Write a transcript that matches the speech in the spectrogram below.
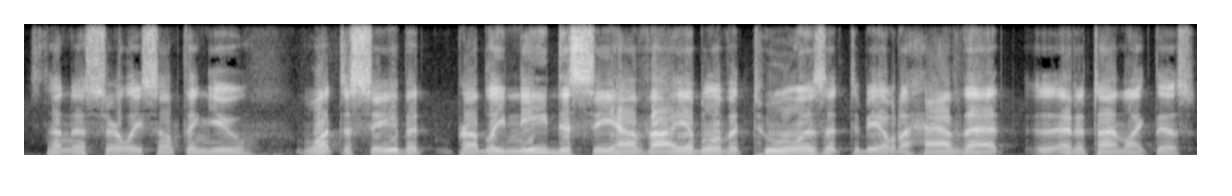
It's not necessarily something you want to see, but probably need to see. How valuable of a tool is it to be able to have that at a time like this?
